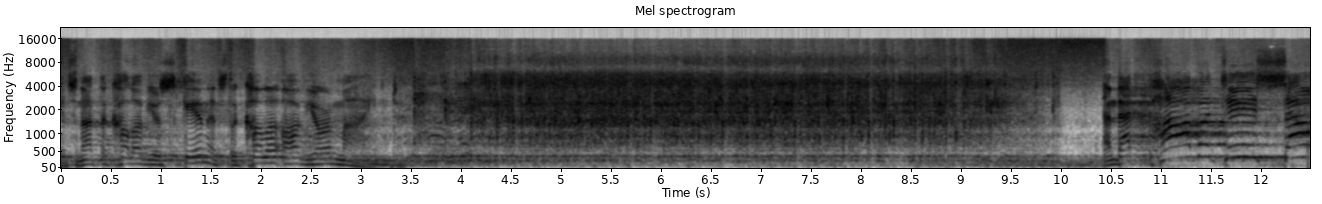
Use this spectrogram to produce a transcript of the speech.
It's not the color of your skin, it's the color of your mind. And that poverty self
